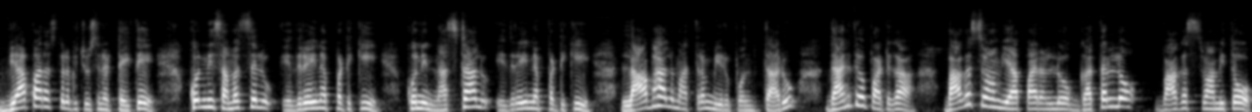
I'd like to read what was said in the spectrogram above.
వ్యాపారస్తులకు చూసినట్టయితే కొన్ని సమస్యలు ఎదురైనప్పటికీ కొన్ని నష్టాలు ఎదురైనప్పటికీ లాభాలు మాత్రం మీరు పొందుతారు. దానితో పాటుగా భాగస్వామి వ్యాపారంలో గతంలో భాగస్వామితో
